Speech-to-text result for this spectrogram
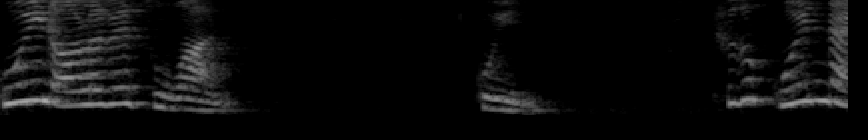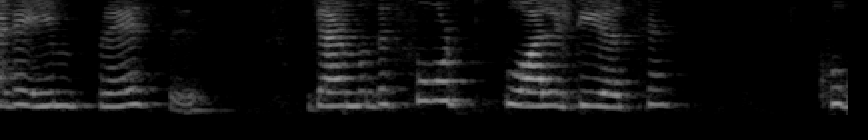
কুইন অলওয়েজ ওয়ান কুইন শুধু কুইন না, এটা ইমপ্রেসেস যার মধ্যে ফোর্থ কোয়ালিটি আছে। খুব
